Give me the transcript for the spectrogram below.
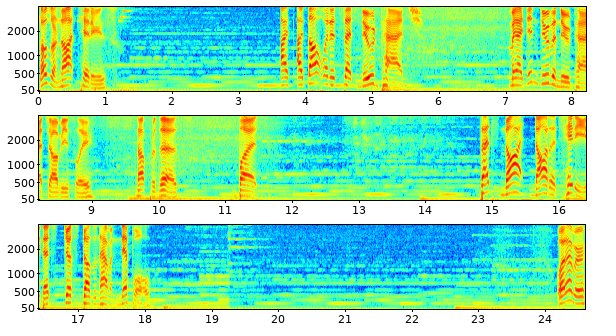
Those are not titties. I, I thought when it said nude patch. I mean, I didn't do the nude patch, obviously. Not for this. But. That's not not a titty. That just doesn't have a nipple. Whatever,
